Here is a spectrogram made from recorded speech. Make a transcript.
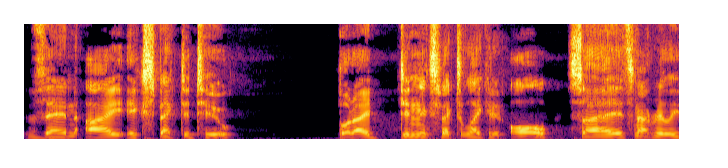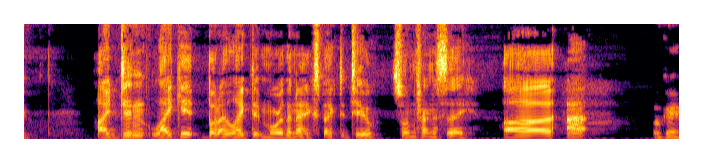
than I expected to, but I didn't expect to like it at all. So I, it's not really. I didn't like it, but I liked it more than I expected to. So I'm trying to say. Uh, I okay.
